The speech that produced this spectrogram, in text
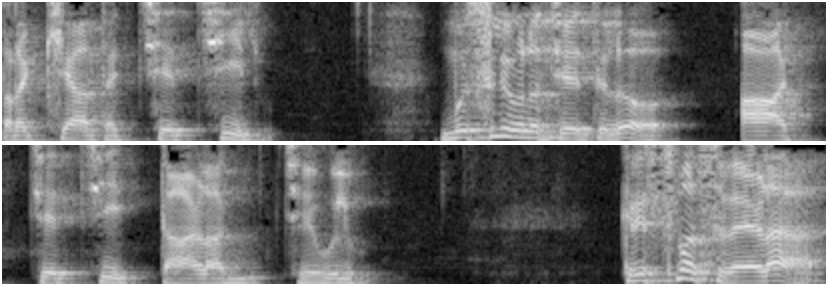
ప్రఖ్యాత చర్చీలు. ముస్లింల చేతిలో ఆ చర్చి తాళం చెవులు. క్రిస్మస్ వేళ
